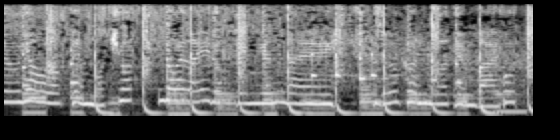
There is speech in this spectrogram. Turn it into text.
giữ nhau lọc thêm một chút, đôi lấy được tình nhân này. Giữ cơn mưa thêm vài phút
